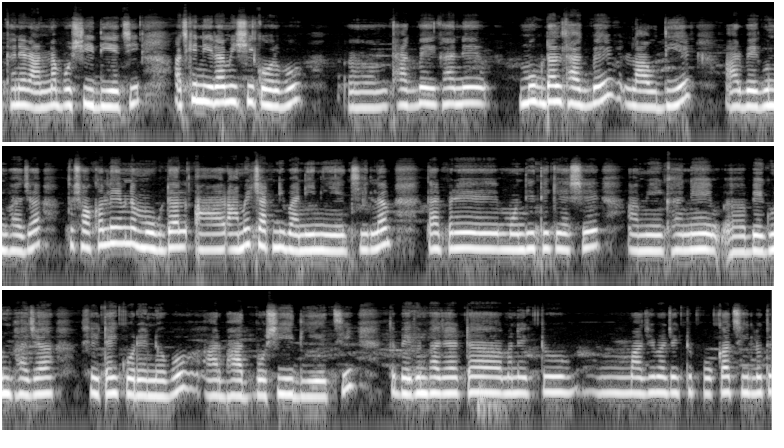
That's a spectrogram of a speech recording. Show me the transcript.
এখানে রান্না বসিয়ে দিয়েছি। আজকে নিরামিষই করব। থাকবে এখানে মুগ ডাল থাকবে লাউ দিয়ে আর বেগুন ভাজা। তো সকালে আমি না মুগ ডাল আর আমের চাটনি বানিয়ে নিয়েছিলাম। তারপরে মন্দির থেকে এসে আমি এখানে বেগুন ভাজা সেটাই করে নেব আর ভাত বসিয়ে দিয়েছি। তো বেগুন ভাজাটা মানে একটু মাঝে মাঝে একটু পোকা ছিল তো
